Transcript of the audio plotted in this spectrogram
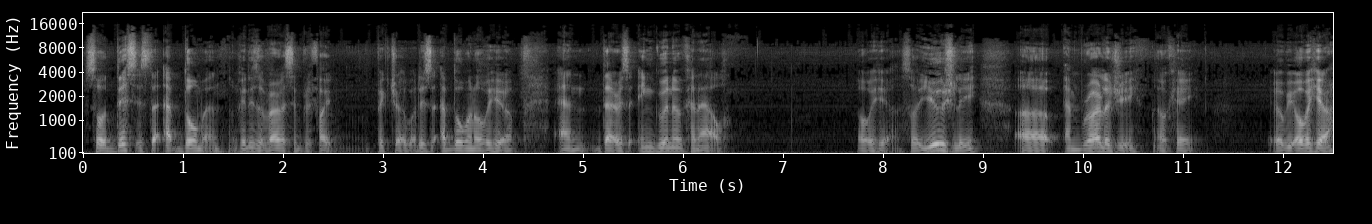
So this is the abdomen. Okay, this is a very simplified picture, but this is abdomen over here, and there is inguinal canal. over here. So usually, uh, embryology, okay, it will be over here.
